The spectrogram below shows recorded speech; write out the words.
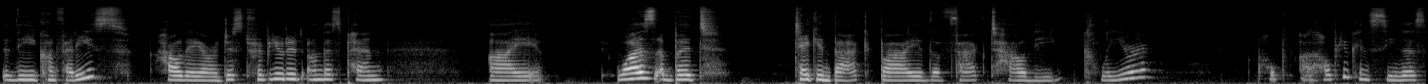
the confettis, how they are distributed on this pen. I was a bit taken back by the fact how the clear hope I hope you can see this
